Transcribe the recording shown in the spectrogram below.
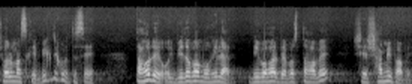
শোল মাছকে বিক্রি করতেছে, তাহলে ওই বিধবা মহিলার বিবাহের ব্যবস্থা হবে, সে স্বামী পাবে।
